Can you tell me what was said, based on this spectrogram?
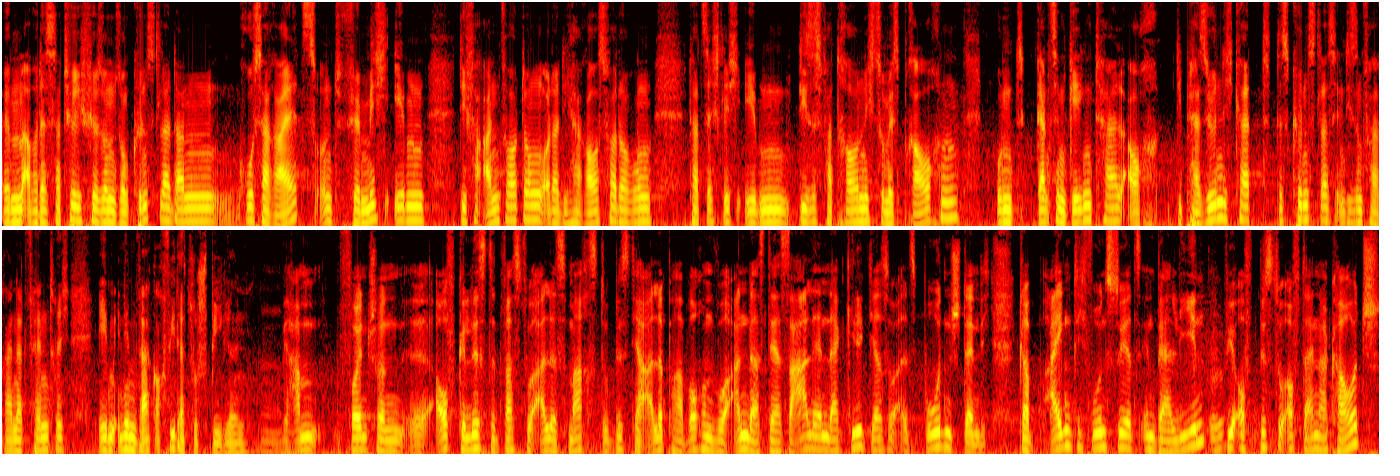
Ähm, aber das ist natürlich für so, so einen Künstler dann großer Reiz und für mich eben die Verantwortung oder die Herausforderung, tatsächlich eben dieses Vertrauen nicht zu missbrauchen und ganz im Gegenteil auch die Persönlichkeit des Künstlers, in diesem Fall Reinhard Fendrich, eben in dem Werk auch wiederzuspiegeln. Wir haben vorhin schon äh, aufgelistet, was du alles machst. Du bist ja alle paar Wochen woanders. Der Saarländer gilt ja so als bodenständig. Ich glaube, eigentlich wohnst du jetzt in Berlin. Mhm. Wie oft bist du auf deiner Couch?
